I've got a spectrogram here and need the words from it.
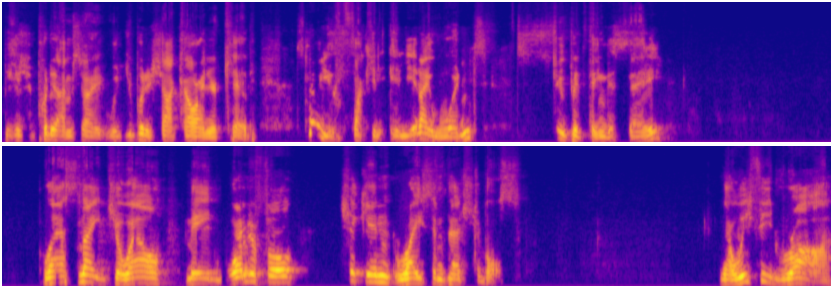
Because you put it, I'm sorry, would you put a shock collar on your kid? No, you fucking idiot. I wouldn't. Stupid thing to say. Last night, Joel made wonderful chicken, rice, and vegetables. Now we feed raw,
